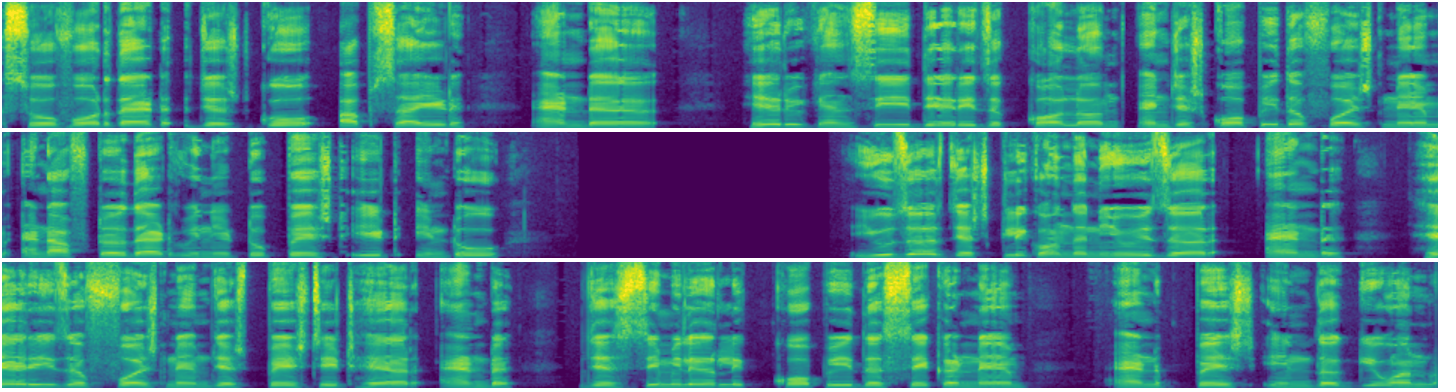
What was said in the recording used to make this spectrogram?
So for that just go upside and uh, here you can see there is a column. And just copy the first name and after that we need to paste it into user just click on the new user and here is a first name. Just paste it here and just similarly copy the second name and paste in the given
